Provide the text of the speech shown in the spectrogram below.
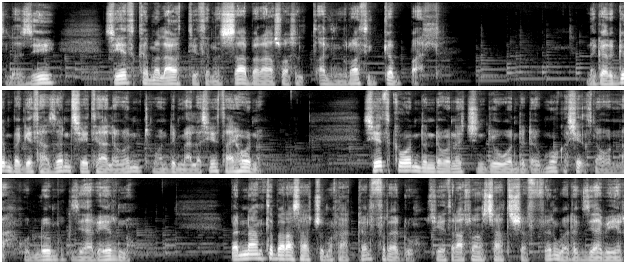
ስለዚህ ሴት ከመላእክት የተነሳ በራሷ ሥልጣን ሊኖራት ይገባል። ነገር ግን በጌታ ዘንድ ሴት ያለ ወንድ፣ ወንድም ያለ ሴት አይሆንም። ሴት ከወንድ እንደሆነች እንዲሁ ወንድ ደግሞ ከሴት ነውና፣ ሁሉም እግዚአብሔር ነው። በእናንተ በራሳችሁ መካከል ፍረዱ። ሴት ራሷን ሳትሸፍን ወደ እግዚአብሔር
